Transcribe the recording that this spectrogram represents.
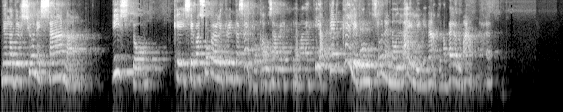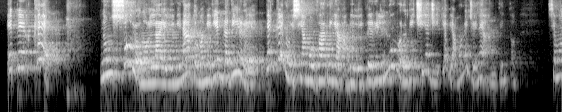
Nella versione sana, visto che se va sopra le 36 può causare la malattia, perché l'evoluzione non l'ha eliminato? Una bella domanda. Eh? E perché non solo non l'ha eliminato, ma mi viene da dire perché noi siamo variabili per il numero di CAG che abbiamo nel gene Huntington? Siamo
